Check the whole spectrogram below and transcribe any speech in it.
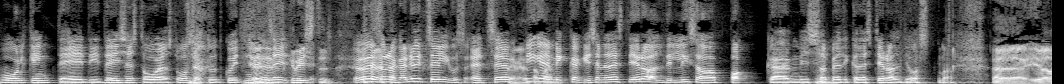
Walking Deadi teisest hooajast ostetud, kuid nüüd see, ühesõnaga nüüd selgus, et see on pigem ikkagi selline täiesti eraldi lisapakk, mis sa mm. pead ikka täiesti eraldi ostma. Äh, ja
